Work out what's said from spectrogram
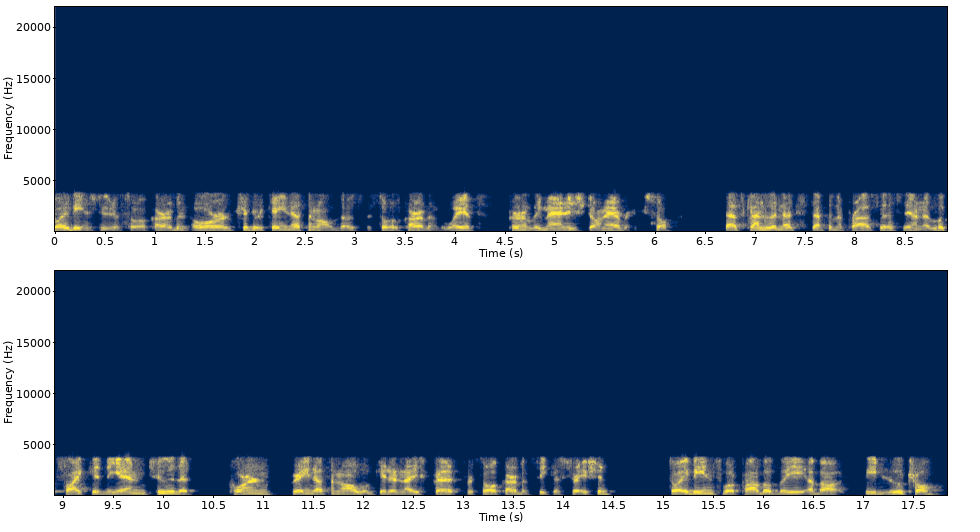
soybeans do to soil carbon or sugarcane ethanol does to soil carbon, the way it's currently managed on average. So that's kind of the next step in the process. And it looks like in the end too that corn grain ethanol will get a nice credit for soil carbon sequestration. Soybeans will probably about be neutral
